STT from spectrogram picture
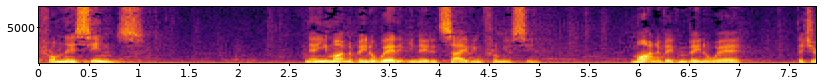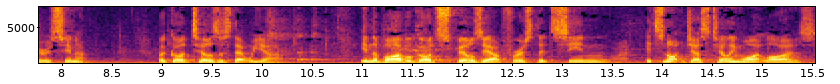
from their sins. Now, you mightn't have been aware that you needed saving from your sin. Mightn't have even been aware that you're a sinner. But God tells us that we are. In the Bible, God spells out for us that sin, it's not just telling white lies.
